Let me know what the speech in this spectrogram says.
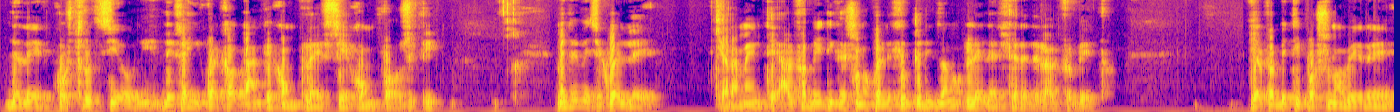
delle costruzioni, dei segni qualcosa anche complessi e compositi, mentre invece quelle chiaramente alfabetiche sono quelle che utilizzano le lettere dell'alfabeto. Gli alfabeti possono avere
